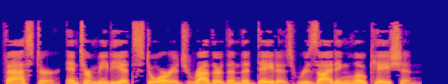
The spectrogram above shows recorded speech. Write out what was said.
faster intermediate storage rather than the data's residing location.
